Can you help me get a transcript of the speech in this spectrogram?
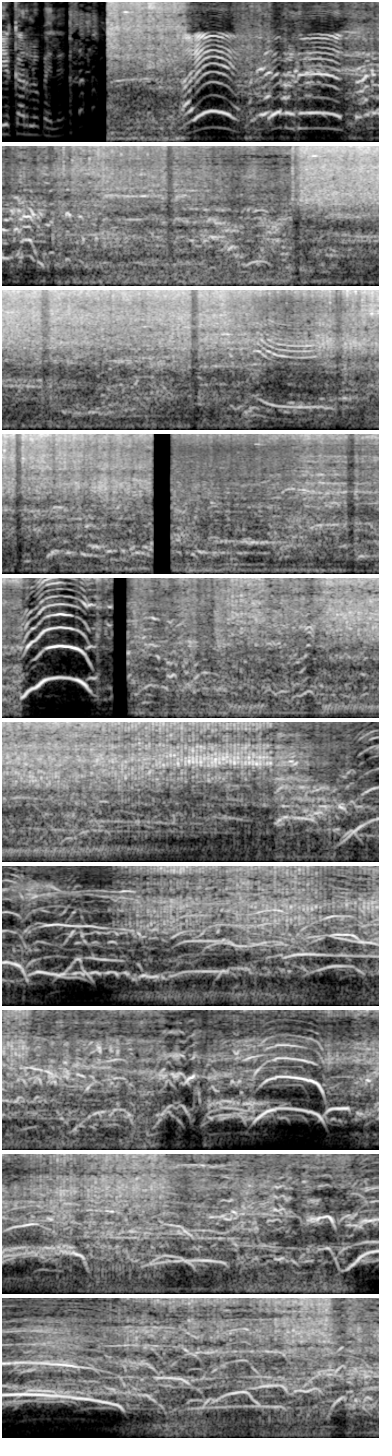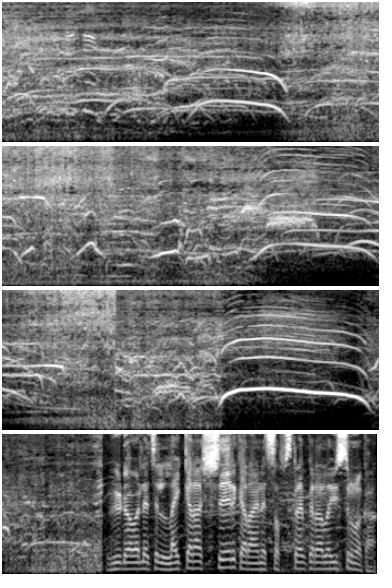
ये कर लो पहले. अरे! व्हिडिओ आवडल्याचे लाईक करा शेअर करा आणि सबस्क्राईब करायला विसरू नका.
